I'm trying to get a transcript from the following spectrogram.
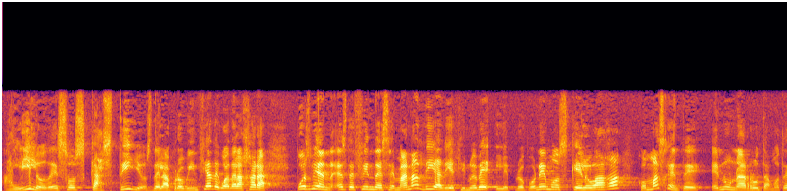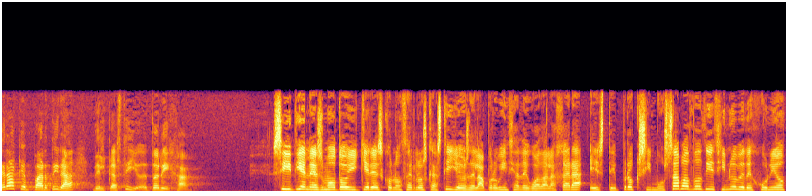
al hilo de esos castillos de la provincia de Guadalajara. Pues bien, este fin de semana, día 19, le proponemos que lo haga con más gente en una ruta motera que partirá del castillo de Torija. Si tienes moto y quieres conocer los castillos de la provincia de Guadalajara, este próximo sábado 19 de junio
